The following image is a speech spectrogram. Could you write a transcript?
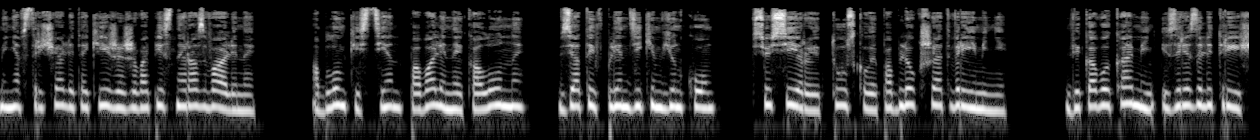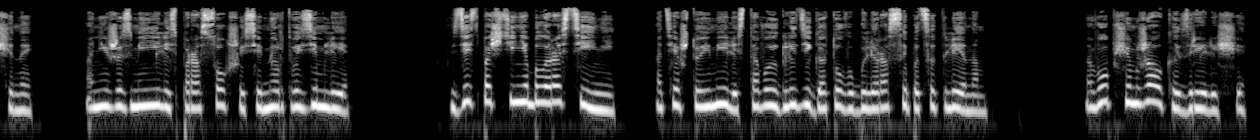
Меня встречали такие же живописные развалины. Обломки стен, поваленные колонны, взятые в плен диким вьюнком. Все серые, тусклые, поблекшие от времени. Вековой камень изрезали трещины. Они же змеились по рассохшейся мертвой земле. Здесь почти не было растений, а те, что имелись, того и гляди, готовы были рассыпаться тленом. В общем, жалкое зрелище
